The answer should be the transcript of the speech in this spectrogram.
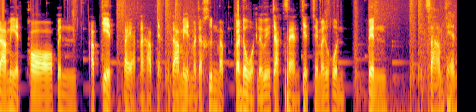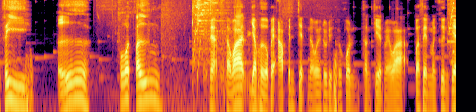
ดาเมจพอเป็น อัปเกรด8นะครับเนี่ยดาเมจมันจะขึ้นแบบกระโดดเลยเว้ยจากแสนเจ็ดใช่ไหมทุกคนเป็นสามแสนสี่เออโคตรตึง เนี่ย แต่ว่าอย่าเผลอไปอัพเป็นเจ็ดนะเว้ย ดูดิ ทุกคนสังเกตไหมว่า เปอร์เซ็นต์มันขึ้นแค่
